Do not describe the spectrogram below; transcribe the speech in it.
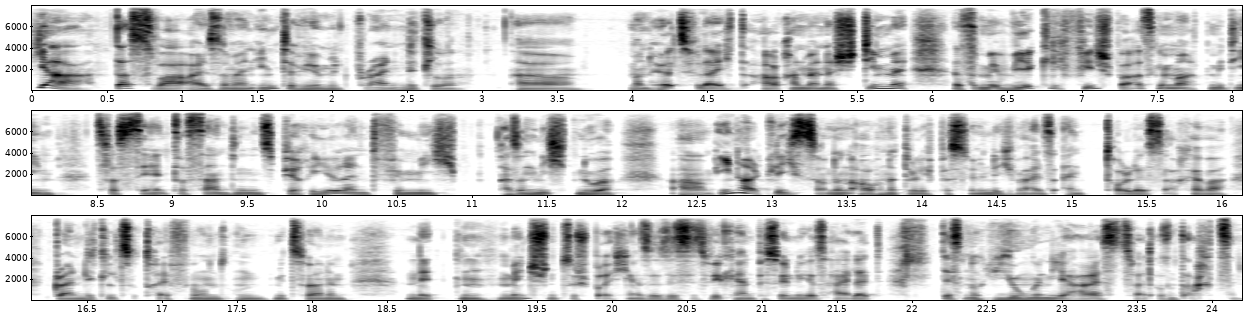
Ja, das war also mein Interview mit Brian Little. Äh, man hört es vielleicht auch an meiner Stimme. Es hat mir wirklich viel Spaß gemacht mit ihm. Es war sehr interessant und inspirierend für mich. Also nicht nur ähm, inhaltlich, sondern auch natürlich persönlich, weil es eine tolle Sache war, Brian Little zu treffen und, und mit so einem netten Menschen zu sprechen. Also das ist wirklich ein persönliches Highlight des noch jungen Jahres 2018.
